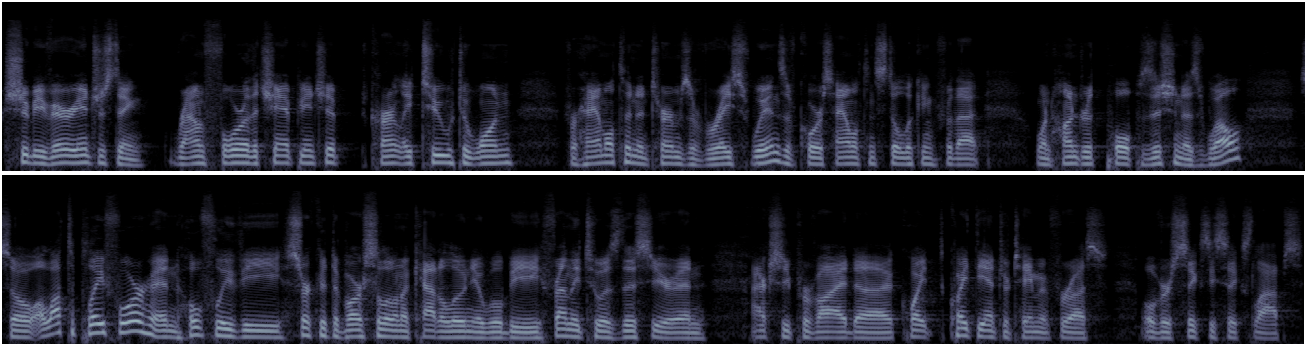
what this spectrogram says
Should be very interesting. Round four of the championship, currently two to one for Hamilton in terms of race wins. Of course, Hamilton's still looking for that 100th pole position as well. So a lot to play for, and hopefully the Circuit de Barcelona Catalunya will be friendly to us this year and actually provide uh, quite quite the entertainment for us over 66 laps.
